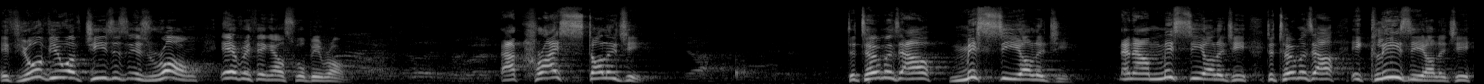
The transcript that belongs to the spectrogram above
If your view of Jesus is wrong, everything else will be wrong. Our Christology determines our missiology. And our missiology determines our ecclesiology,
